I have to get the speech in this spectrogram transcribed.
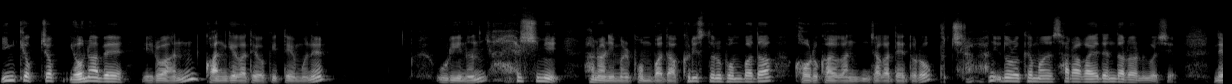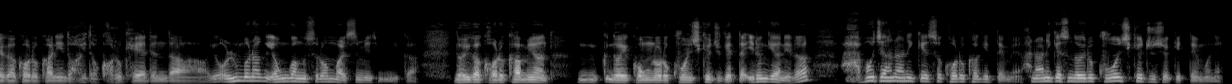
인격적 연합의 이러한 관계가 되었기 때문에 우리는 열심히 하나님을 본받아 그리스도를 본받아 거룩한 자가 되도록 부지런히 노력하며 살아가야 된다라는 것이 내가 거룩하니 너희도 거룩해야 된다. 이 얼마나 영광스러운 말씀입니까? 너희가 거룩하면 음, 그 너희 공로로 구원시켜 주겠다 이런 게 아니라 아버지 하나님께서 거룩하기 때문에 하나님께서 너희를 구원시켜 주셨기 때문에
